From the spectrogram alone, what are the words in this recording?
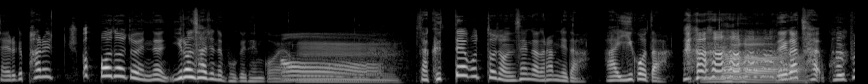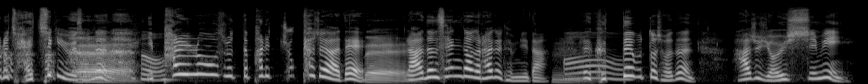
자 이렇게 팔을 쭉 뻗어져 있는 이런 사진을 보게 된 거예요. 어. 음. 자 그때부터 전 생각을 합니다. 아 이거다. 아. 내가 자, 골프를 잘 치기 위해서는 네. 이 어. 팔로우스를 때 팔이 쭉 펴져야 돼. 네. 라는 생각을 하게 됩니다. 음. 아. 그때부터 저는 아주 열심히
